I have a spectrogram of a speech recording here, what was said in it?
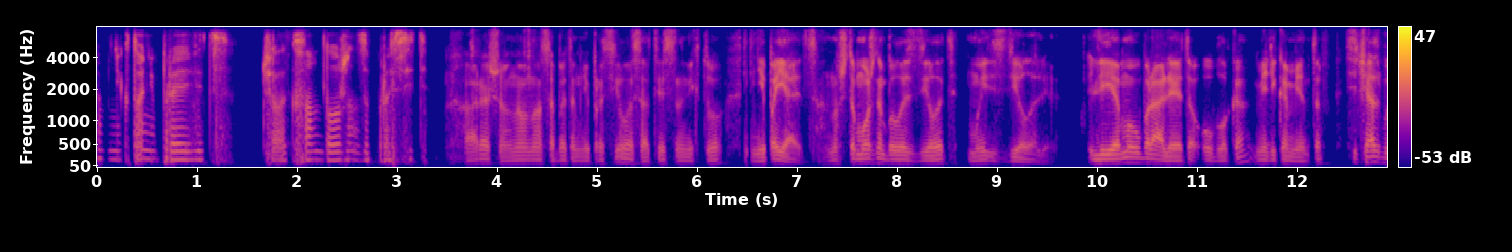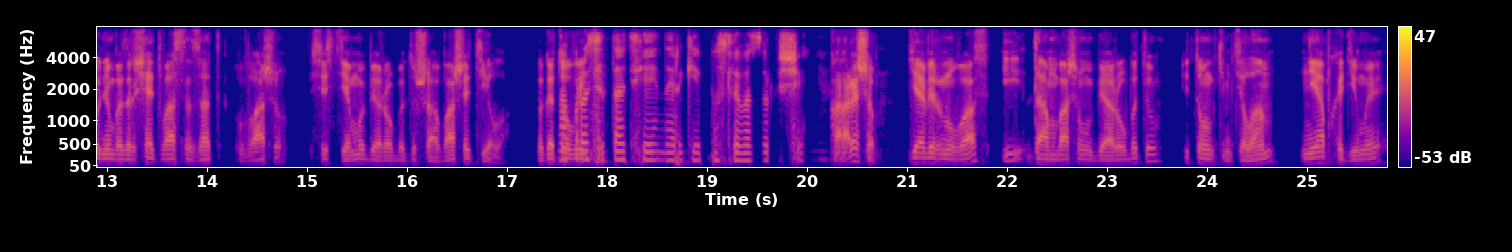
Там никто не проявится. Человек сам должен запросить. Хорошо, она у нас об этом не просила, соответственно, никто не появится. Но что можно было сделать, мы сделали. Лия, мы убрали это облако медикаментов. Сейчас будем возвращать вас назад в вашу систему биоробот душа, ваше тело. Вы Она готовы? идти? просит дать ей энергии после возвращения. Хорошо. Я верну вас и дам вашему биороботу и тонким телам необходимое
